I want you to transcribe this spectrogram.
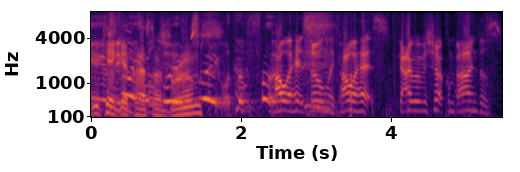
You can't get past our brooms. Mate, what the fuck? Power hits only. Power hits. Guy with a shotgun behind us.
